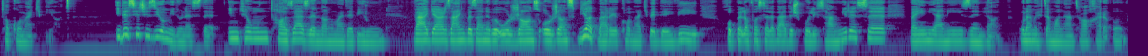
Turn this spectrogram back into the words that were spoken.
تا کمک بیاد. ایدس یه چیزی رو می‌دونسته اینکه اون تازه از زندان اومده بیرون و اگر زنگ بزنه به اورژانس اورژانس بیاد برای کمک به دیوید خب بلافاصله بعدش پلیس هم می‌رسه و این یعنی زندان. اونم احتمالا تا آخر عمر.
